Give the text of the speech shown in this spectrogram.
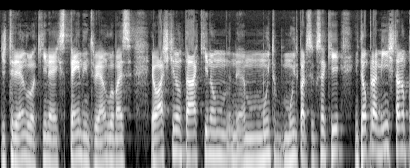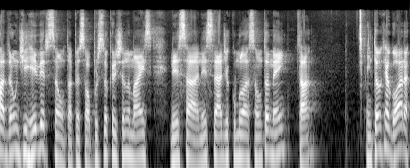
de triângulo aqui, né? Expanding triângulo, mas eu acho que não está aqui não, é muito, muito parecido com isso aqui. Então, para mim, está no padrão de reversão, tá, pessoal? Por isso eu estou acreditando mais nessa, nesse cenário de acumulação também, tá? Então que agora,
